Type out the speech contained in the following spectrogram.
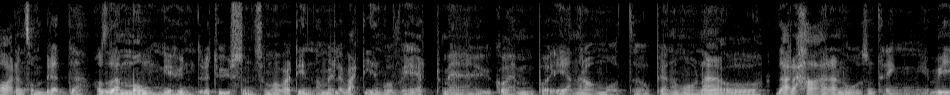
har en sånn bredde. Altså Det er mange hundre tusen som har vært innom eller vært involvert med UKM på en eller annen måte opp gjennom årene. Og det her er noe som trenger vi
